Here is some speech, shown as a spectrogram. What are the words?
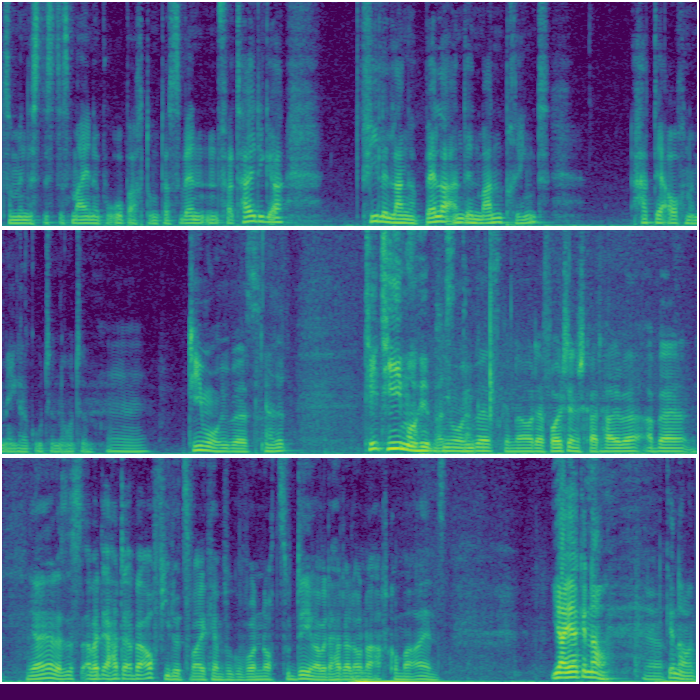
Zumindest ist es meine Beobachtung, dass wenn ein Verteidiger viele lange Bälle an den Mann bringt, hat der auch eine mega gute Note. Timo Hübers. Also, Ti- Timo Hübers. Timo. Hübers, genau, der Vollständigkeit halber. Aber ja, ja, das ist, aber der hatte aber auch viele Zweikämpfe gewonnen, noch zudem, aber der hat halt auch eine 8,1. Ja, ja, genau. Ja. Genau.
